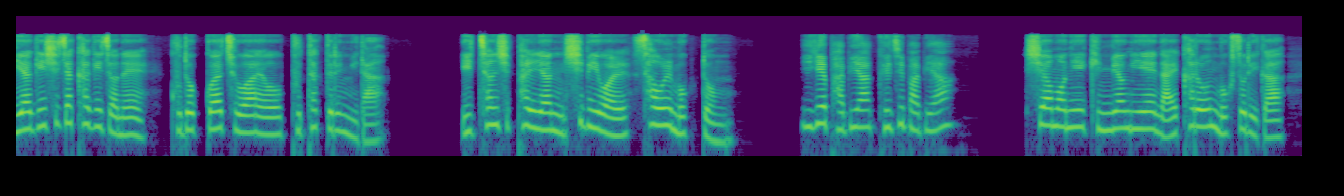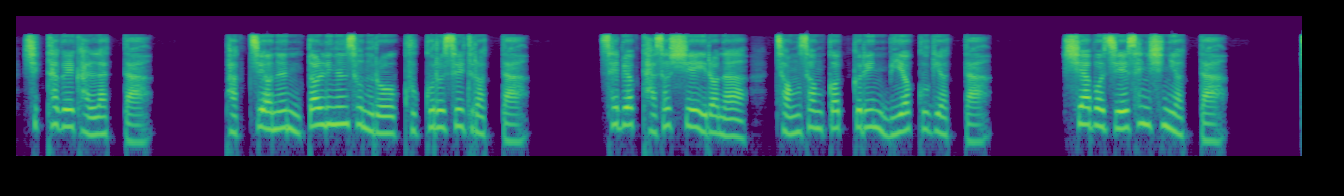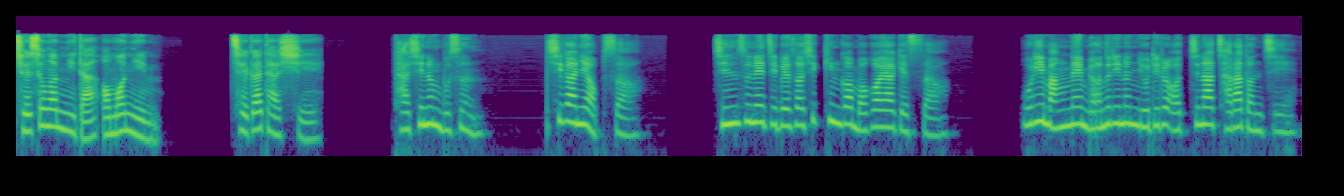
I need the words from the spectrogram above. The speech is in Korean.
이야기 시작하기 전에 구독과 좋아요 부탁드립니다. 2018년 12월 서울 목동. 이게 밥이야, 돼지밥이야? 시어머니 김명희의 날카로운 목소리가 식탁을 갈랐다. 박지연은 떨리는 손으로 국그릇을 들었다. 새벽 5시에 일어나 정성껏 끓인 미역국이었다. 시아버지의 생신이었다. 죄송합니다, 어머님. 제가 다시 다시는 무슨. 시간이 없어. 진순의 집에서 시킨 거 먹어야겠어. 우리 막내 며느리는 요리를 어찌나 잘하던지.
